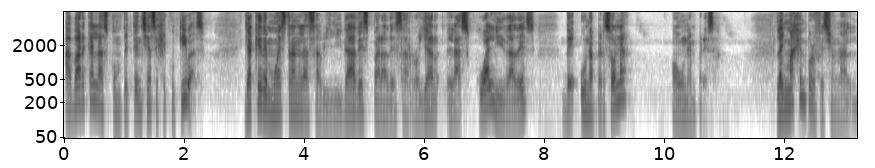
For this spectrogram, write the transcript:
abarca las competencias ejecutivas, ya que demuestran las habilidades para desarrollar las cualidades de una persona o una empresa. La imagen profesional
